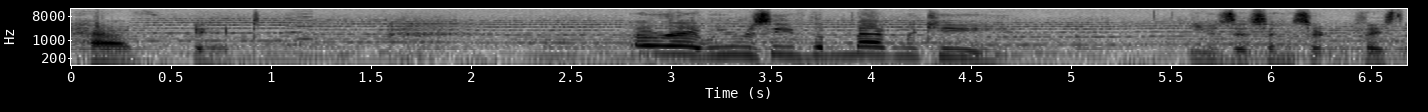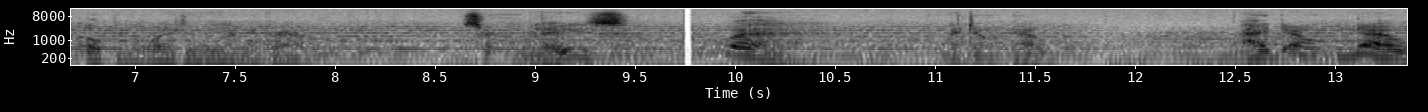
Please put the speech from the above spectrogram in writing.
have it. Alright, we received the magma key. Use this in a certain place to open the way to the underground. Certain place? Where? I don't know. I don't know.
